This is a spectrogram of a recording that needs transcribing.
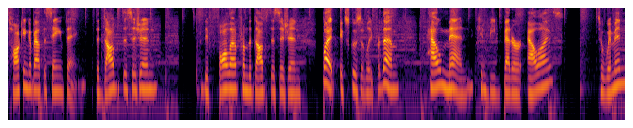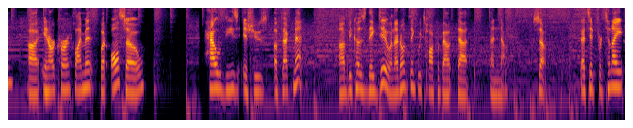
talking about the same thing the Dobbs decision, the fallout from the Dobbs decision, but exclusively for them, how men can be better allies to women uh, in our current climate, but also how these issues affect men uh, because they do. And I don't think we talk about that enough. So that's it for tonight.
